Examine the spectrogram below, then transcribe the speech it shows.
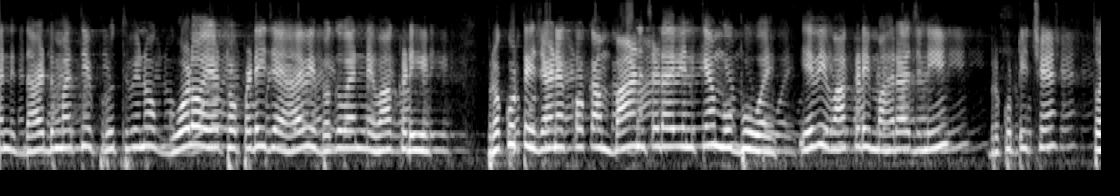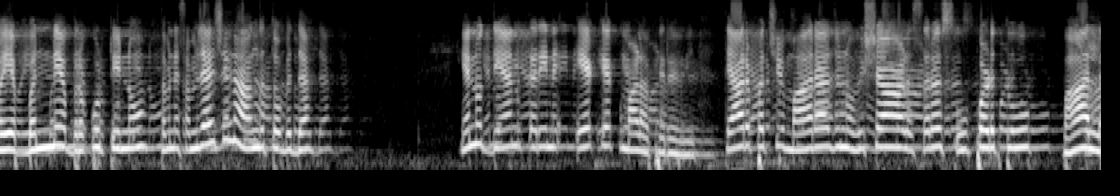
એની દાઢમાંથી પૃથ્વીનો ગોળો હેઠો પડી જાય, આવી ભગવાનની વાંકડી. ભ્રકુટી જાણે કોક આમ બાણ ચડાવીને કેમ ઊભું હોય? એવી વાંકડી મહારાજની ભ્રકુટી છે. તો એ બંને ભ્રકુટીનું, તમને સમજાય છે ને અંગ તો બધા? એનું ધ્યાન કરીને એક એક માળા ફેરવવી. ત્યાર પછી મહારાજનું વિશાળ, સરસ, ઉપડતું ભાલ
